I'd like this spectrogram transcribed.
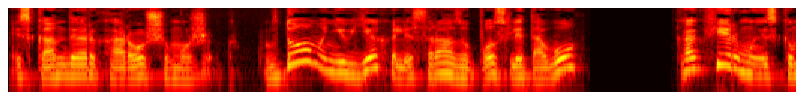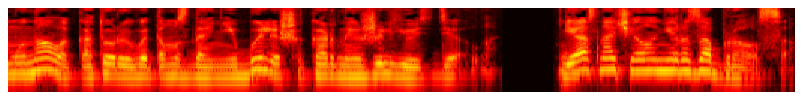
«Искандер хороший мужик. В дом они въехали сразу после того, как фирма из коммуналок, которые в этом здании были, шикарное жилье сделала. Я сначала не разобрался,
